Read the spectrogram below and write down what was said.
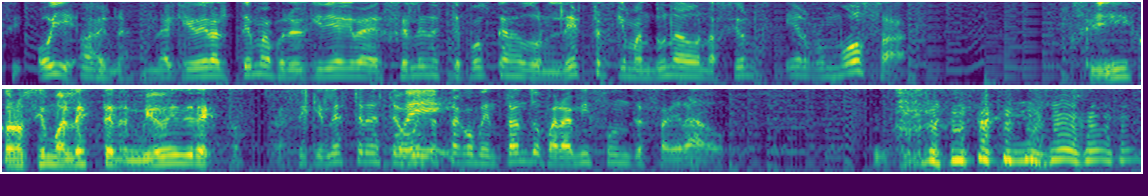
Sí. Oye, hay na- nada que ver al tema, pero yo quería agradecerle en este podcast a Don Lester que mandó una donación hermosa. Sí, conocimos a Lester en vivo y en directo. Así que Lester en este Oye. momento está comentando, para mí fue un desagrado.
